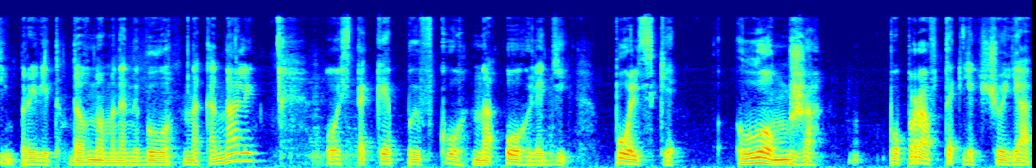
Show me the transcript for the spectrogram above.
Всім привіт! Давно мене не було на каналі. Ось таке пивко на огляді. Польське ломжа. Поправте, якщо я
